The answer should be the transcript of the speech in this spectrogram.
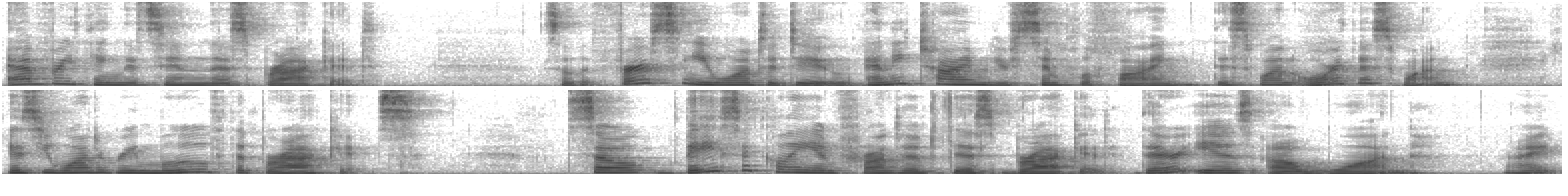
everything that's in this bracket. So the first thing you want to do, anytime you're simplifying this one or this one, is you want to remove the brackets. So basically in front of this bracket, there is a 1, right?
